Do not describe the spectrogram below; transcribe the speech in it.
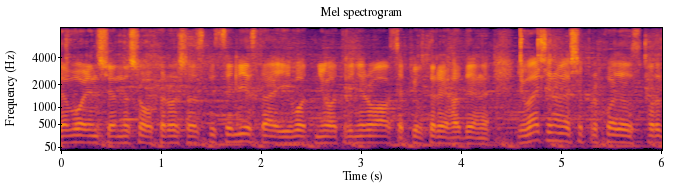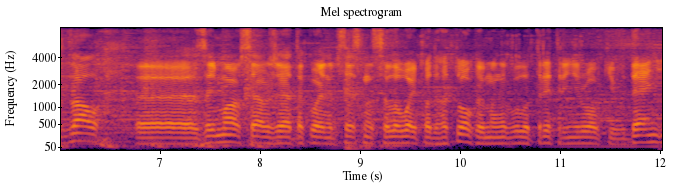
доволен, що я знайшов хорошого спеціаліста і от в нього тренувався півтори години. І вечором я ще приходив в спортзал, е, займався вже такою непосередньо силовою підготовкою. У мене було три тренування в день.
